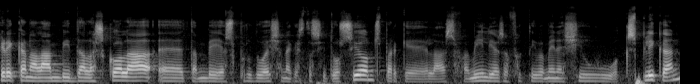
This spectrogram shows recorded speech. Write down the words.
Crec que en l'àmbit de l'escola eh, també es produeixen aquestes situacions perquè les famílies efectivament així ho expliquen.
